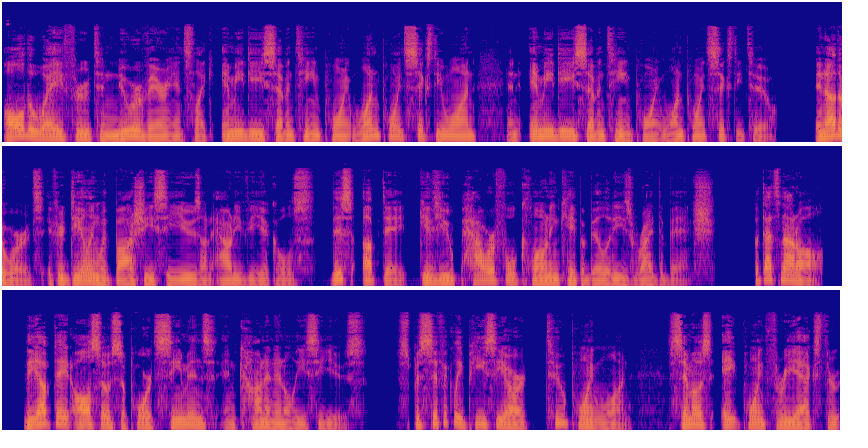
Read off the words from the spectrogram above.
all the way through to newer variants like MED 17.1.61 and MED 17.1.62. In other words, if you're dealing with Bosch ECUs on Audi vehicles, this update gives you powerful cloning capabilities right the bench. But that's not all. The update also supports Siemens and Continental ECUs, specifically PCR 2.1, SIMOS 8.3x through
